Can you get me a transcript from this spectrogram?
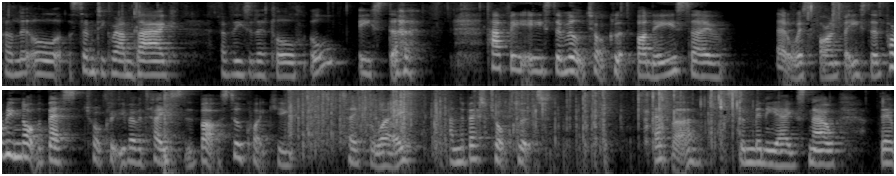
a little 70 gram bag of these little oh Easter happy Easter milk chocolate bunnies. So they're always fine for Easter. Probably not the best chocolate you've ever tasted, but still quite cute to take away. And the best chocolate ever, some mini eggs. Now, there,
